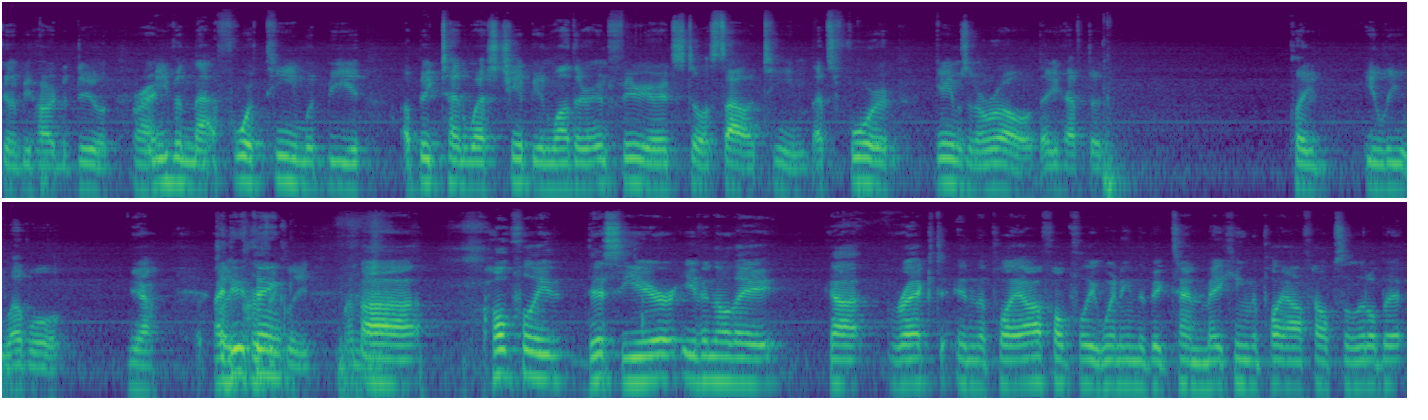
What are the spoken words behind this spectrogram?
going to be hard to do. Right. And even that fourth team would be a Big Ten West champion. While they're inferior, it's still a solid team. That's four games in a row that you have to play elite level. Yeah. I do think, perfectly. I mean, Uh, hopefully this year, even though they got wrecked in the playoff, hopefully winning the Big Ten, making the playoff helps a little bit.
